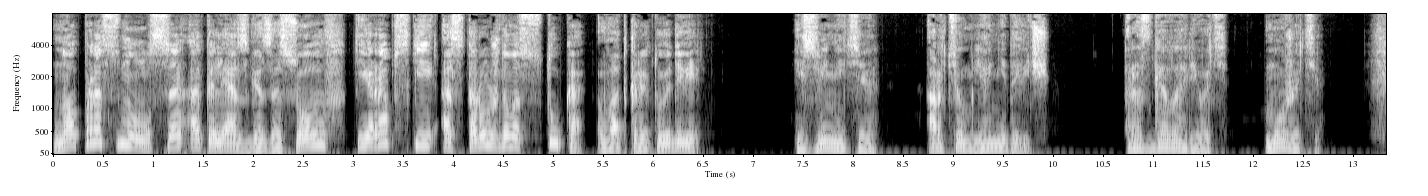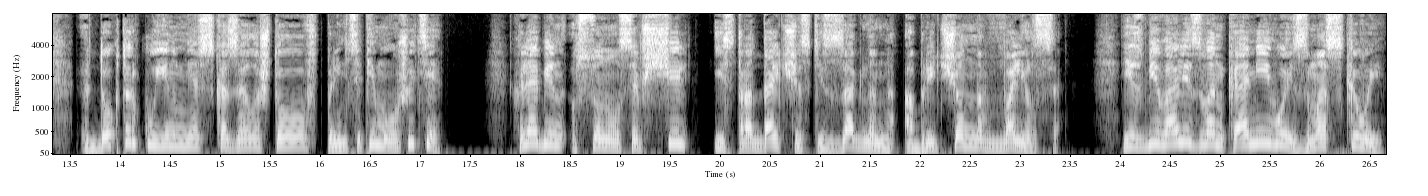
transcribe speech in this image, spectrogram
но проснулся от лязга засовов и рабски осторожного стука в открытую дверь. «Извините, Артем Леонидович, разговаривать можете?» «Доктор Куин мне сказала, что в принципе можете». Хлябин всунулся в щель и страдальчески загнанно, обреченно ввалился. Избивали звонками его из Москвы,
